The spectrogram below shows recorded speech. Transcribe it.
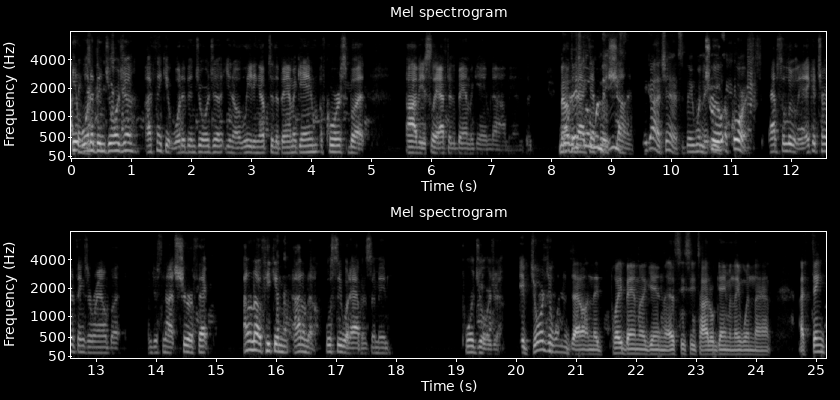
I It would have been Georgia. I think it would have been Georgia, you know, leading up to the Bama game, of course. But obviously, after the Bama game, nah, man. The Now if they quarterback still win the definitely East, shined. they got a chance if they win the True, East. of course, absolutely. They could turn things around, but I'm just not sure if that. I don't know if he can. I don't know. We'll see what happens. I mean, poor Georgia. if Georgia wins out and they play Bama again in the SEC title game and they win that, I think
